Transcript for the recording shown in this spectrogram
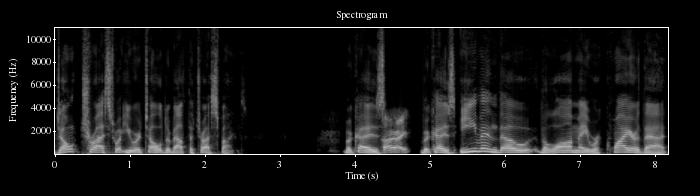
Don't trust what you were told about the trust funds. Because All right. because even though the law may require that,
